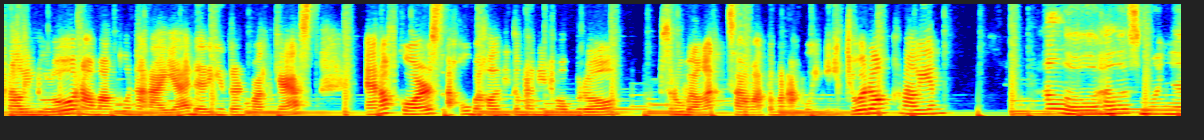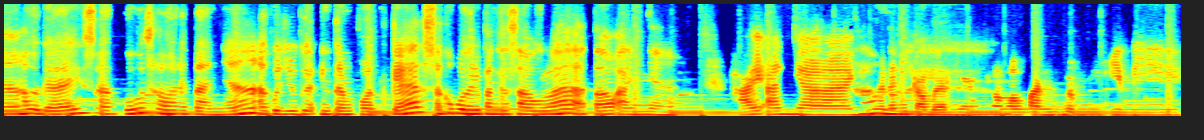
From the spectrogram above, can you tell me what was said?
Kenalin dulu nama aku Naraya dari Intern Podcast and of course aku bakal ditemenin ngobrol seru banget sama temen aku ini. Coba dong kenalin Halo, halo semuanya. Halo guys, aku Netanya. Aku juga intern podcast. Aku boleh dipanggil Saula atau Anya. Hai Anya, gimana nih kabarnya sama pandemi ini?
